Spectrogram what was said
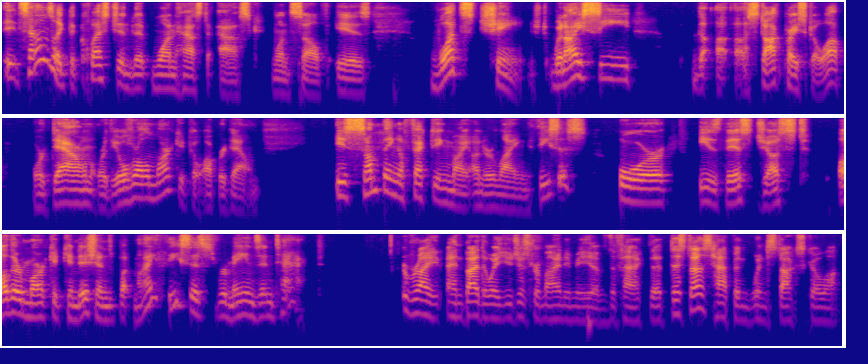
it sounds like the question that one has to ask oneself is what's changed? When i see the a stock price go up or down or the overall market go up or down is something affecting my underlying thesis? Or is this just other market conditions, but my thesis remains intact. Right. And by the way, you just reminded me of the fact that this does happen when stocks go up.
